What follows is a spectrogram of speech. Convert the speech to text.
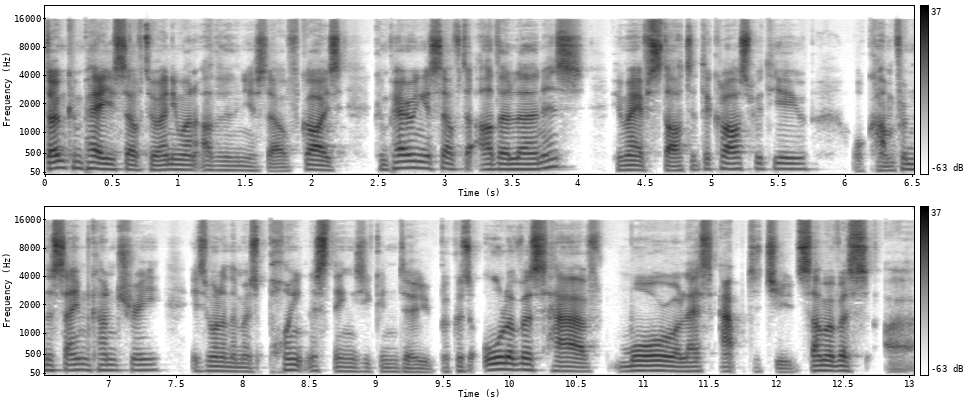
Don't compare yourself to anyone other than yourself, guys. Comparing yourself to other learners who may have started the class with you or come from the same country is one of the most pointless things you can do because all of us have more or less aptitude. Some of us, uh,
